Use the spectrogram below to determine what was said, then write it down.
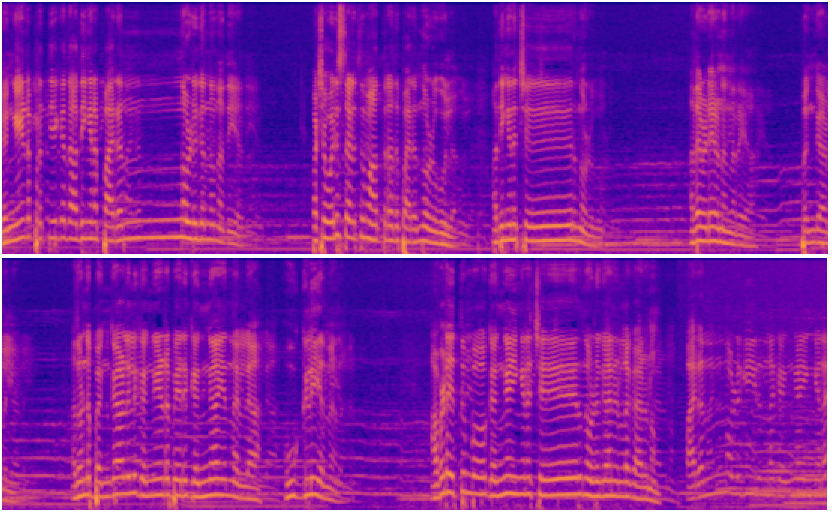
ഗംഗയുടെ പ്രത്യേകത അതിങ്ങനെ പരന്നൊഴുകുന്ന നദിയാണ്. പക്ഷെ ഒരു സ്ഥലത്ത് മാത്രം അത് പരന്നൊഴുകൂല. അതിങ്ങനെ ചേർന്നൊഴുകും. അതെവിടെയാണെന്നറിയാം? ബംഗാളിൽ അതുകൊണ്ട് ബംഗാളിൽ ഗംഗയുടെ പേര് ഗംഗ എന്നല്ല ഹൂഗ്ലി എന്നാണ്. അവിടെ എത്തുമ്പോൾ ഗംഗ ഇങ്ങനെ ചേർന്നൊഴുകാനുള്ള കാരണം പരന്നൊഴുകിയിരുന്ന ഗംഗ ഇങ്ങനെ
